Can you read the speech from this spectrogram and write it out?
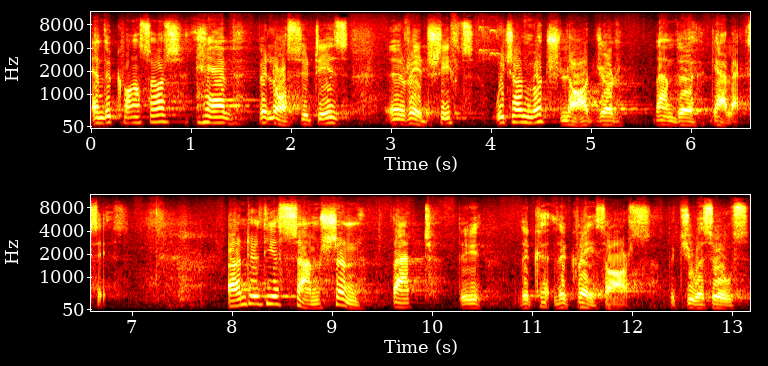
And the quasars have velocities, uh, redshifts, which are much larger than the galaxies. Under the assumption that the, the, the quasars, the QSOs,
